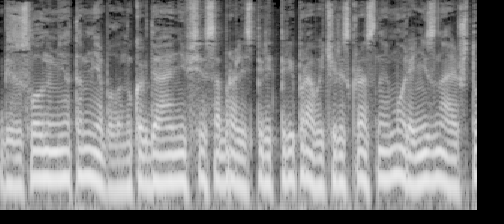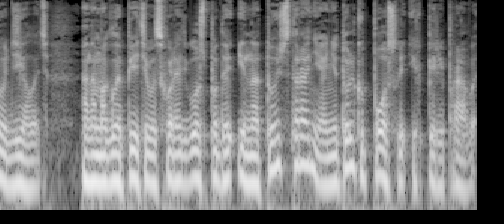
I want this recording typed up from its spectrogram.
«Безусловно, меня там не было, но когда они все собрались перед переправой через Красное море, не зная, что делать, она могла петь и восхвалять Господа и на той стороне, а не только после их переправы».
